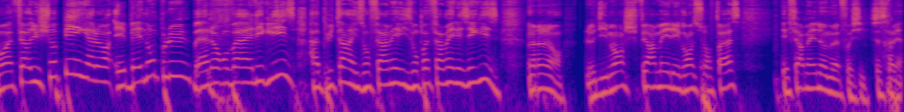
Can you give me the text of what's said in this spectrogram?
Mais on va faire du shopping, alors. Eh ben, non plus. Ben, alors, on va à l'église? Ah, putain, ils ont fermé, ils ont pas fermé les églises. Non, non, non. Le dimanche, fermez les grandes surfaces et fermez nos meufs aussi. Ce serait bien.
